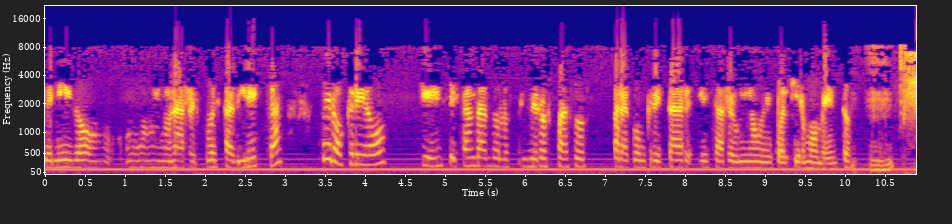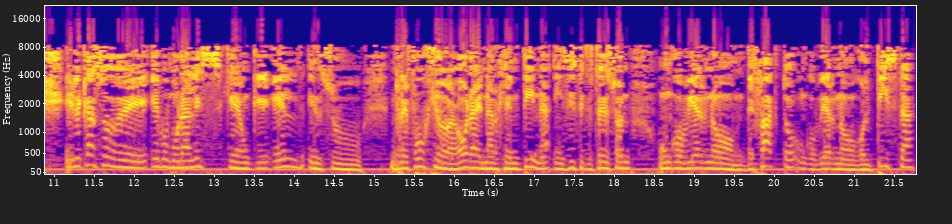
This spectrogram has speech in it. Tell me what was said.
tenido una respuesta directa, pero creo que se están dando los primeros pasos para concretar esa reunión en cualquier momento. En el caso de Evo Morales, que aunque él en su refugio ahora en Argentina, insiste que ustedes son un gobierno de facto, un gobierno golpista,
